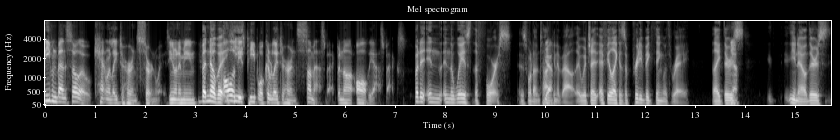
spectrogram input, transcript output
even Ben Solo can't relate to her in certain ways. You know what I mean? But no, but all he, of these people could relate to her in some aspect, but not all the aspects but in in the ways of the force is what I'm talking yeah. about, which I, I, feel like is a pretty big thing with Rey. Like there's, yeah. you know, there's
